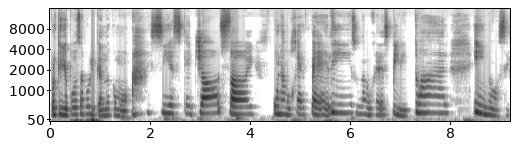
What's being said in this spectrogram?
Porque yo puedo estar publicando como, ay, sí, es que yo soy una mujer feliz, una mujer espiritual y no sé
